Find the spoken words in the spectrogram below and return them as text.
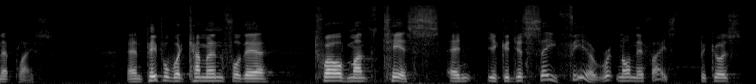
that place. And people would come in for their 12 month tests, and you could just see fear written on their face because,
